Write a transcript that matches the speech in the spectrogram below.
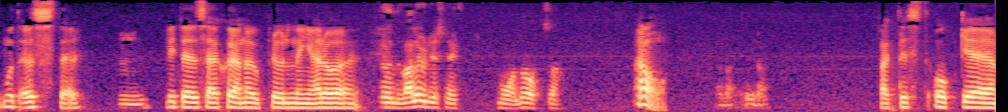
mot Öster. Mm. Lite så här sköna upprullningar och, Lundvall gjorde ju snyggt mål då också. ja, faktiskt. Och eh,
